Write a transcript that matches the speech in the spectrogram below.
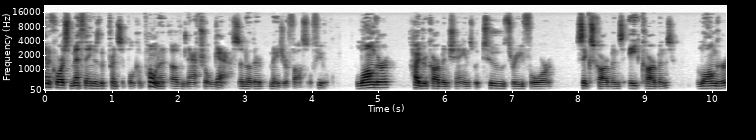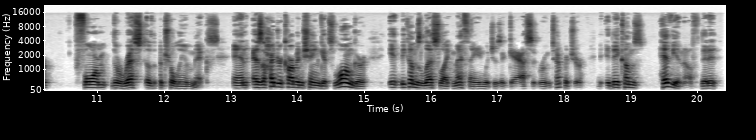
And of course, methane is the principal component of natural gas, another major fossil fuel. Longer hydrocarbon chains with two, three, four, six carbons, eight carbons, longer, form the rest of the petroleum mix. And as the hydrocarbon chain gets longer, it becomes less like methane, which is a gas at room temperature. It becomes heavy enough that it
